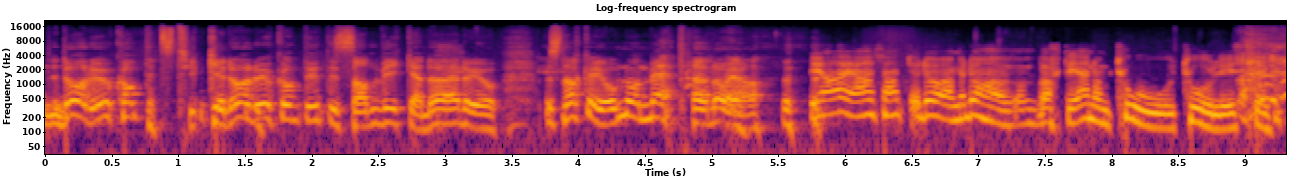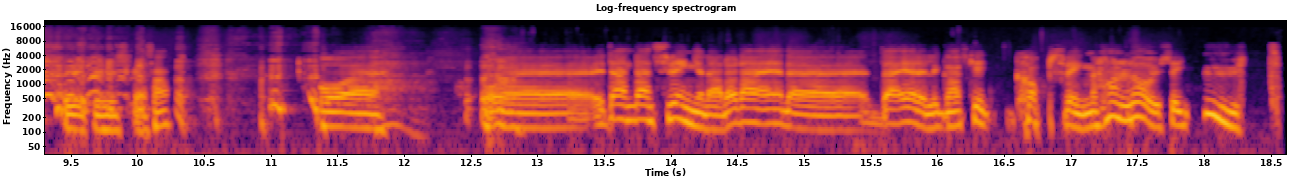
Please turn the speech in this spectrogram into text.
kommet, da har du jo kommet et stykke. Da har du jo kommet ut i Sandviken. Da er det jo Vi snakker jo om noen meter da, ja. Ja, ja, sant. Da, men da har jeg vært igjennom to, to lyskryss, så vidt jeg husker. sant? Og, og eh, den, den svingen der, der er, det, der er det ganske krapp sving. Men han la jo seg ut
